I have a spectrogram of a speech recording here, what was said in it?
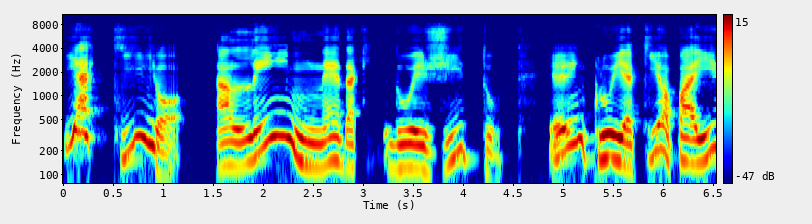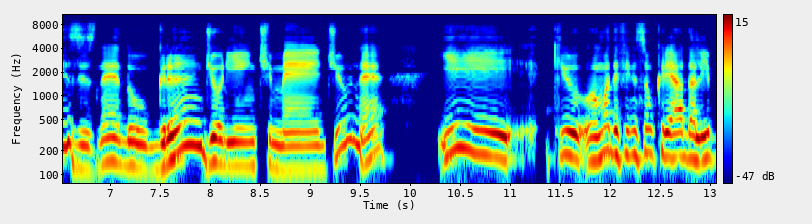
E aqui, ó, além né, da, do Egito, ele inclui aqui ó, países né, do Grande Oriente Médio, né, e que é uma definição criada ali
